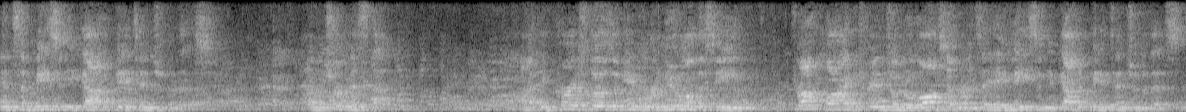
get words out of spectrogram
and said, Masen, you gotta pay attention to this. And I sure missed that. I encourage those of you who are new on the scene, drop by the Transgender Law Center and say, hey Masen, you gotta pay attention to this.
